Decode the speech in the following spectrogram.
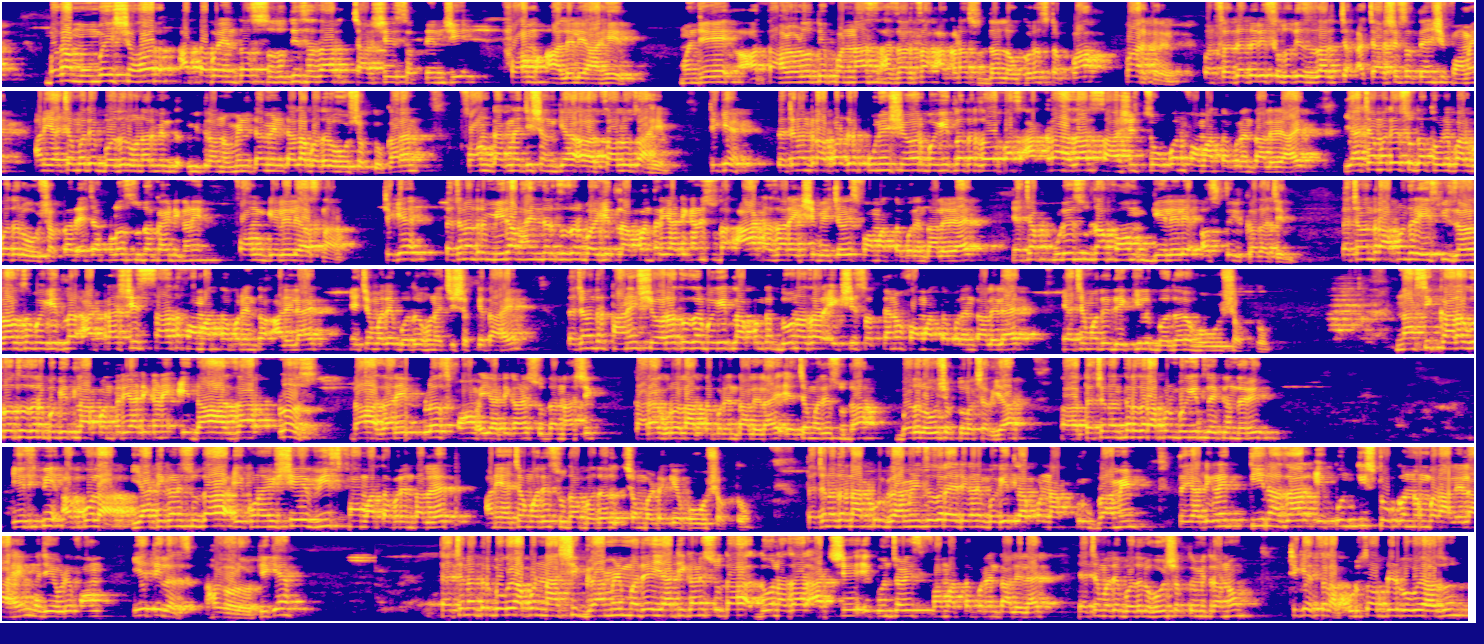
बघा मुंबई शहर आतापर्यंत सदोतीस हजार चारशे सत्याऐंशी फॉर्म आलेले आहेत. म्हणजे आता हळूहळू ते पन्नास हजारचा आकडा सुद्धा लवकरच टप्पा पार करेल. पण सध्या तरी सदोतीस हजार चारशे सत्याऐंशी फॉर्म आहे. आणि याच्यामध्ये बदल होणार मित्र- मित्रांनो मिनिटा मिनिटाला बदल होऊ शकतो. कारण फॉर्म टाकण्याची संख्या चालूच आहे. ठीक आहे? त्याच्यानंतर आपण जर पुणे शहर बघितलं तर जवळपास अकरा हजार सहाशे चोपन्न फॉर्म आतापर्यंत आलेले आहेत. याच्यामध्ये सुद्धा थोडेफार बदल होऊ शकतात. याच्या प्लस सुद्धा काही ठिकाणी फॉर्म गेलेले असणार. ठीक आहे? त्याच्यानंतर मीरा भाईंदरचं जर बघितलं आपण तर या ठिकाणी सुद्धा आठ हजार एकशे बेचाळीस फॉर्म आतापर्यंत आलेले आहेत. याच्यापुढे सुद्धा फॉर्म गेलेले असतील कदाचित. त्याच्यानंतर आपण जर एसपी जळगावचं बघितलं अठराशे सात फॉर्म आतापर्यंत आलेले आहेत. याच्यामध्ये बदल होण्याची शक्यता आहे. त्याच्यानंतर ठाणे शहराचं जर बघितलं आपण तर दोन हजार एकशे सत्त्याण्णव फॉर्म आतापर्यंत आलेले आहेत. याच्यामध्ये देखील बदल होऊ शकतो. नाशिक कारागृहाचं जर बघितलं आपण तर या ठिकाणी दहा हजार प्लस दहा हजार एक प्लस फॉर्म या ठिकाणी सुद्धा नाशिक कारागृहाला आतापर्यंत आलेला आहे. याच्यामध्ये सुद्धा बदल होऊ शकतो लक्षात घ्या. त्याच्यानंतर जर आपण बघितलं एकंदरीत एसपी अकोला या ठिकाणी सुद्धा एकोणावीसशे वीस फॉर्म आतापर्यंत आलेले आहेत आणि याच्यामध्ये सुद्धा बदल शंभर टक्के होऊ शकतो. त्याच्यानंतर नागपूर ग्रामीणचं जर या ठिकाणी बघितलं आपण नागपूर ग्रामीण तर या ठिकाणी तीन हजार एकोणतीस टोकन नंबर आलेला आहे. म्हणजे एवढे फॉर्म येतीलच हळूहळू ठीक आहे? त्याच्यानंतर बघूया आपण नाशिक ग्रामीणमध्ये या ठिकाणी सुद्धा दोन हजार आठशे एकोणचाळीस फॉर्म आतापर्यंत आलेले आहेत. याच्यामध्ये बदल होऊ शकतो मित्रांनो. ठीक आहे चला पुढचा अपडेट बघूया अजून.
